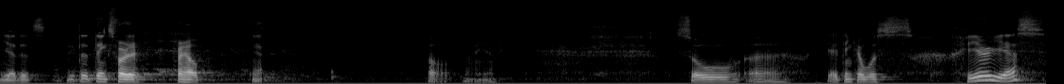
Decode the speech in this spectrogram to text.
yeah, that's. th- thanks for for help. Yeah. Oh, uh, yeah. So, uh, I think I was here, yes.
